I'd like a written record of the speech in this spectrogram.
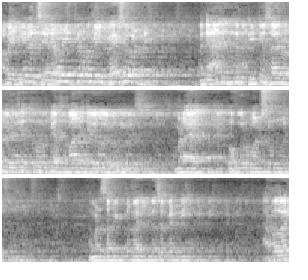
അപ്പൊ ഇങ്ങനെ ചെലവഴിക്കണമെങ്കിൽ ക്യാഷ് വേണ്ടേ? ഞാൻ ഇന്ന് ടി ടി സാറിനോട് ചോദിച്ചു എത്ര റുപ്യ സമാന ചെലവ് വരും? ചോദിച്ചു. നമ്മുടെ ബഹൂർ മൺസൂർ നമ്മുടെ സംയുക്ത ഹെൽത്ത് സെക്രട്ടറി അപ്പൊ അവർ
